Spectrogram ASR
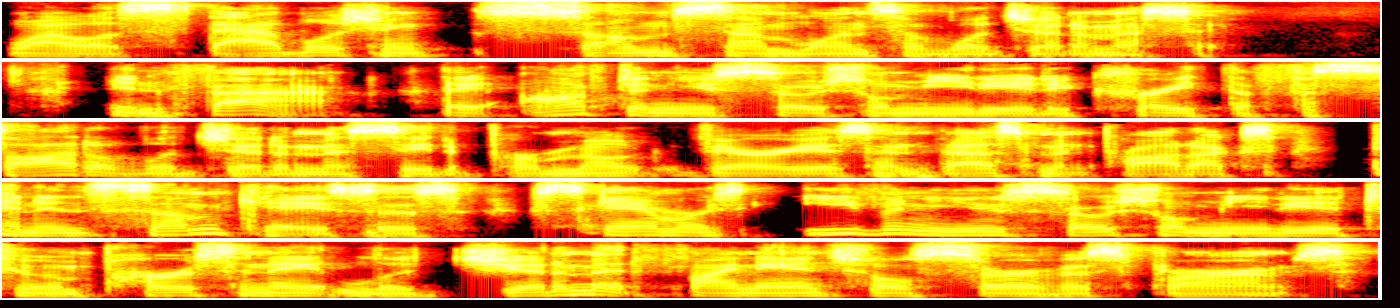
while establishing some semblance of legitimacy. In fact, they often use social media to create the facade of legitimacy to promote various investment products. And in some cases, scammers even use social media to impersonate legitimate financial service firms,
